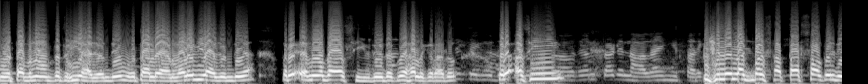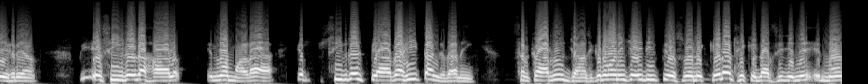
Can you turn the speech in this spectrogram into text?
ਵੋਟਾਂ ਬਣਾਉਣ ਤੇ ਤੁਸੀਂ ਆ ਜਾਂਦੇ ਹੋ ਵੋਟਾਂ ਲੈਣ ਵਾਲੇ ਵੀ ਆ ਜਾਂਦੇ ਆ ਪਰ ਇਹਨਾਂ ਦਾ ਸੀਵਰੇਜ ਦਾ ਕੋਈ ਹੱਲ ਕਰਾ ਦਿਓ। ਪਰ ਅਸੀਂ ਪਿਛਲੇ ਲਗਭਗ 7-8 ਸਾਲ ਤੋਂ ਹੀ ਦੇਖ ਰਹੇ ਹਾਂ ਵੀ ਇਹ ਸੀਵਰੇਜ ਦਾ ਹਾਲ ਇੰਨਾ ਮਾੜਾ ਹੈ ਕਿ ਸੀਵਰੇਜ ਪਿਆ ਦਾ ਹੀ ਢੰਗ ਦਾ ਨਹੀਂ। ਸਰਕਾਰ ਨੂੰ ਜਾਂਚ ਕਰਵਾਉਣੀ ਚਾਹੀਦੀ ਸੀ ਕਿ ਉਸ ਵੇਲੇ ਕਿਹੜਾ ਠੇਕੇਦਾਰ ਸੀ ਜਿਹਨੇ ਇੰਨਾ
